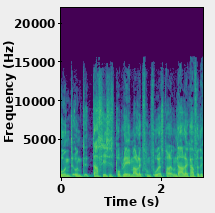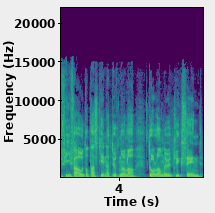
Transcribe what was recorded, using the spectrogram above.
Und, und das ist das Problem alle vom Fußball und alle auch von der FIFA, oder? Dass die natürlich nur noch Dollar nötig sind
